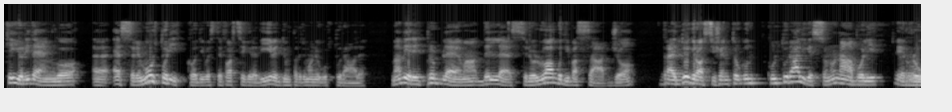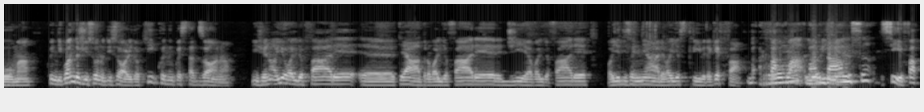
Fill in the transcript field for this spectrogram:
che io ritengo eh, essere molto ricco di queste forze creative e di un patrimonio culturale, ma avere il problema dell'essere un luogo di passaggio tra i due grossi centri cul- culturali che sono Napoli E Roma. Quindi quando ci sono di solito chi in questa zona dice no, io voglio fare eh, teatro, voglio fare regia, voglio fare, voglio disegnare, voglio scrivere, che fa? Ba- Fa Roma, qua prime- Sì, fa,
